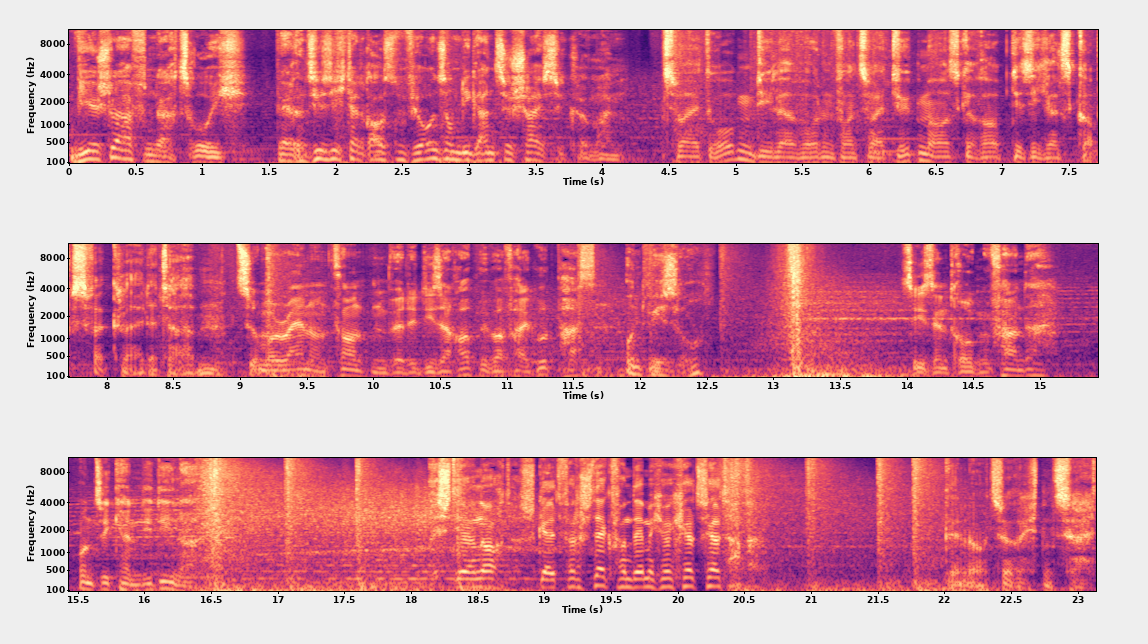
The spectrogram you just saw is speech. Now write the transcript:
Wir schlafen nachts ruhig, während sie sich da draußen für uns um die ganze Scheiße kümmern. Zwei Drogendealer wurden von zwei Typen ausgeraubt, die sich als Cops verkleidet haben. Zu Moran und Thornton würde dieser Raubüberfall gut passen. Und wieso? Sie sind Drogenfahnder und sie kennen die Dealer. Wisst ihr noch das Geldversteck, von dem ich euch erzählt habe? Genau zur rechten Zeit.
